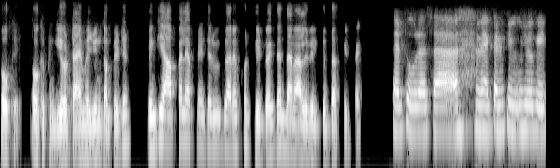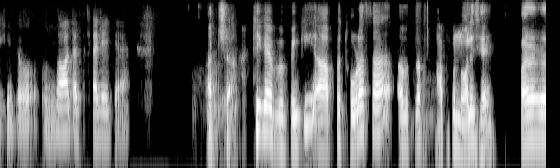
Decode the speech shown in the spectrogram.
okay okay Pinky your time has been completed Pinky आप पहले अपने इंटरव्यू के बारे में खुद फीडबैक दें then I will give the feedback sir थोड़ा सा मैं कंफ्यूज हो गई थी तो बहुत अच्छा लेके अच्छा ठीक है पिंकी आप थोड़ा सा मतलब आपको नॉलेज है पर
